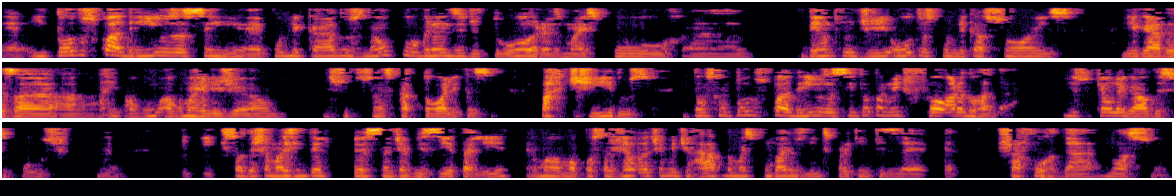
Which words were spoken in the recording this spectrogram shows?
É, e todos os quadrinhos assim é, publicados não por grandes editoras, mas por uh, dentro de outras publicações ligadas a, a, a algum, alguma religião, instituições católicas, partidos. Então são todos quadrinhos assim totalmente fora do radar. Isso que é o legal desse post. Né? E, e, que só deixa mais interessante a visita ali. É uma, uma postagem relativamente rápida, mas com vários links para quem quiser chafurdar no assunto.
